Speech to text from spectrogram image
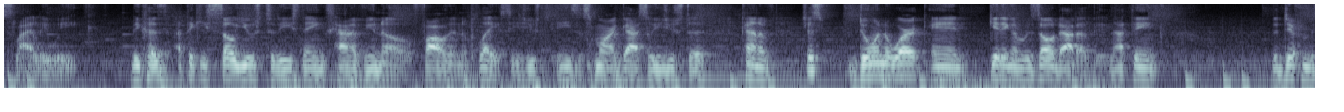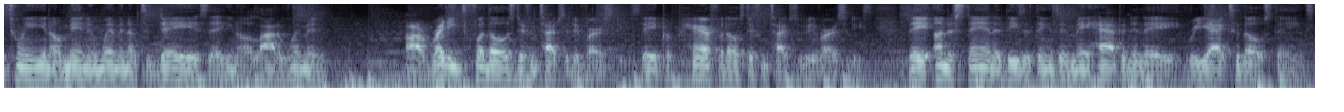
slightly weak because I think he's so used to these things kind of, you know, falling into place. He's used to, he's a smart guy, so he's used to kind of just doing the work and getting a result out of it. And I think the difference between, you know, men and women of today is that, you know, a lot of women are ready for those different types of adversities. They prepare for those different types of adversities. They understand that these are things that may happen and they react to those things.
